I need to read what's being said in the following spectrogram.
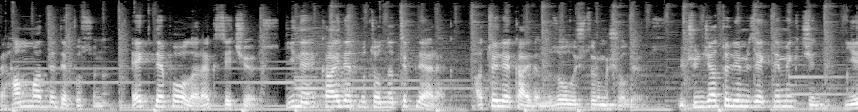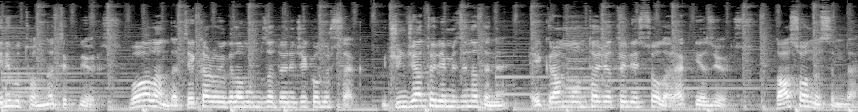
ve ham madde deposunu ek depo olarak seçiyoruz. Yine kaydet butonuna tıklayarak atölye kaydımızı oluşturmuş oluyoruz. Üçüncü atölyemizi eklemek için yeni butonuna tıklıyoruz. Bu alanda tekrar uygulamamıza dönecek olursak, üçüncü atölyemizin adını ekran montaj atölyesi olarak yazıyoruz. Daha sonrasında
